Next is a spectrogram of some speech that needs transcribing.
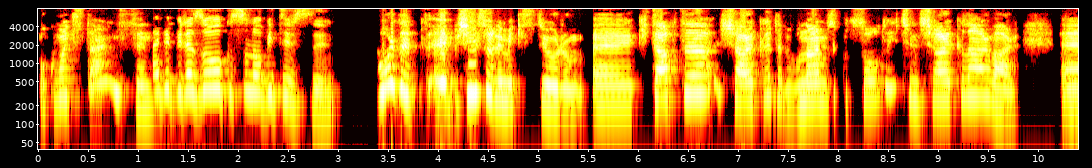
Okumak ister misin? Hadi biraz o okusun o bitirsin. Bu arada e, bir şey söylemek istiyorum. E, kitapta şarkı tabii bunlar müzik kutusu olduğu için şarkılar var. E,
